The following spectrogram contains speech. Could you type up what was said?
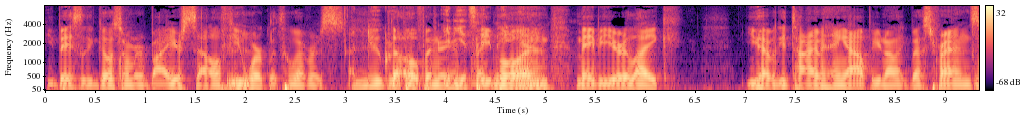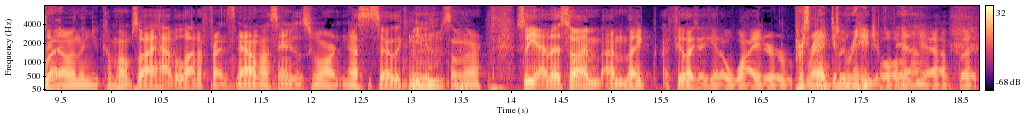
you basically go somewhere by yourself. You mm-hmm. work with whoever's A new group the of opener idiots like me, people, yeah. and maybe you're like you have a good time and hang out, but you're not like best friends, you Right. know, and then you come home. So I have a lot of friends now in Los Angeles who aren't necessarily Mm-hmm, comedians, but some of them are. So yeah, so I'm I'm like I feel like I get a wider Perspective range range of of- people. yeah. but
